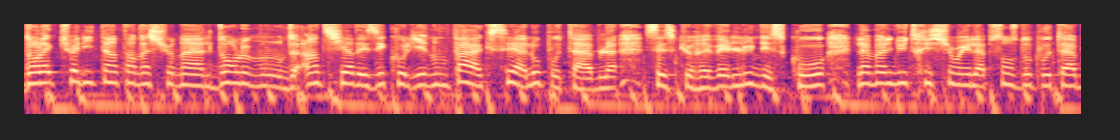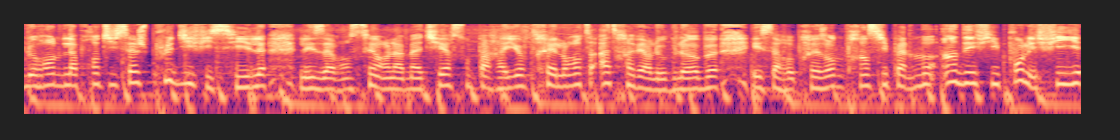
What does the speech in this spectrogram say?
Dans l'actualité internationale, dans le monde, un tiers des écoliers n'ont pas accès à l'eau potable. C'est ce que révèle l'UNESCO. La malnutrition et l'absence d'eau potable rendent l'apprentissage plus difficile. Les avancées en la matière sont par ailleurs très lentes à travers le globe et ça représente principalement un défi pour les filles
